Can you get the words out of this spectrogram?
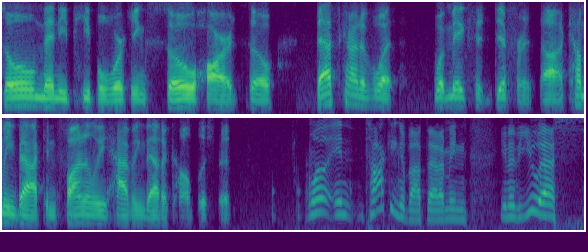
so many people working so hard. So that's kind of what what makes it different. Uh, coming back and finally having that accomplishment. Well, in talking about that, I mean, you know, the U.S.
